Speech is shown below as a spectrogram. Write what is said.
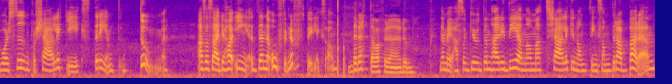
vår syn på kärlek är extremt dum. Alltså så här, det har ing- den är oförnuftig liksom. Berätta varför den är dum. Nej men alltså gud, den här idén om att kärlek är någonting som drabbar en.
